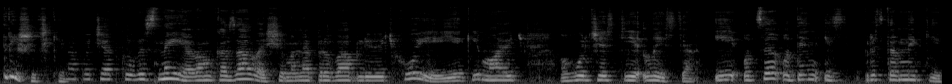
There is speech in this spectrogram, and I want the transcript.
трішечки. На початку весни я вам казала, що мене приваблюють хої, які мають гольчасті листя. І оце один із представників.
